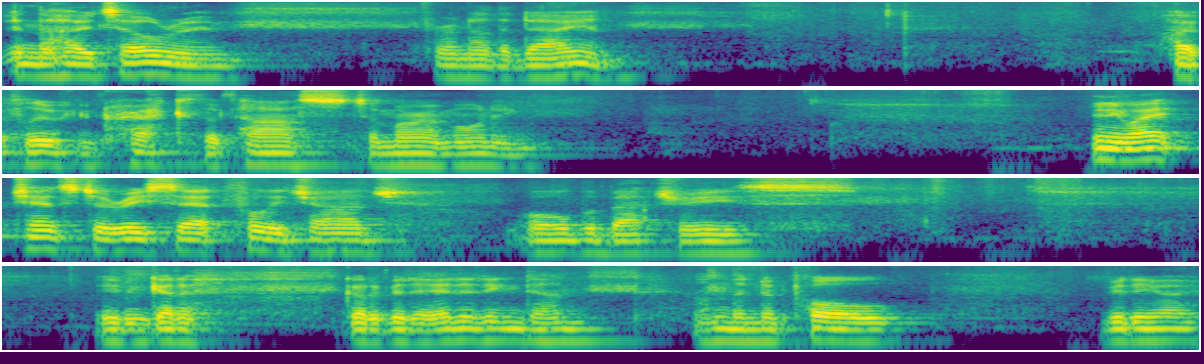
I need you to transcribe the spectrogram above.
in the hotel room for another day and hopefully we can crack the pass tomorrow morning. Anyway, chance to reset, fully charge all the batteries. Even got a got a bit of editing done on the Nepal video.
